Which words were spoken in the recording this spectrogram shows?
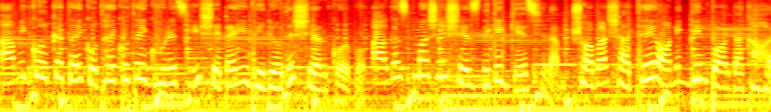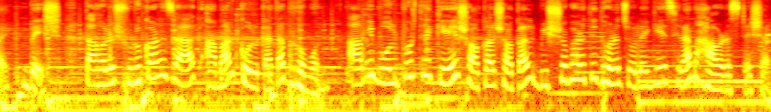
আমি কলকাতায় কোথায় কোথায় ঘুরেছি সেটাই ভিডিওতে শেয়ার করব। আগস্ট মাসের শেষ দিকে গিয়েছিলাম। সবার সাথে অনেক দিন পর দেখা হয়। বেশ, তাহলে শুরু করা যাক আমার কলকাতা ভ্রমণ। আমি বোলপুর থেকে সকাল সকাল বিশ্বভারতী ধরে চলে গিয়েছিলাম হাওড়া স্টেশন।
